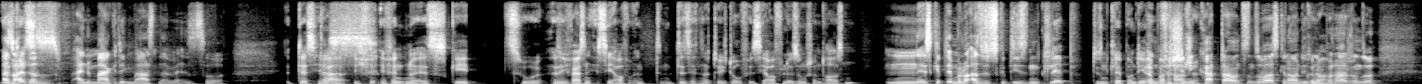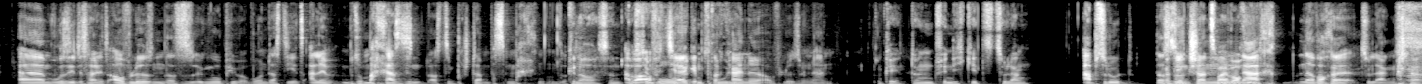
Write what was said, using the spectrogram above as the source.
Also, halt, das- dass es eine Marketingmaßnahme ist, so. Das ja, Das- ich, ich finde nur, es geht zu, also ich weiß nicht, ist die auf, das ist jetzt natürlich doof, ist die Auflösung schon draußen? Mm, Es gibt immer noch, also es gibt diesen Clip, Diesen Clip und die Reportage. Cutdowns und sowas, genau, diese Genau. Reportage und so, ähm, wo sie das halt jetzt auflösen, dass es irgendwo pipapo und dass die jetzt alle so Macher sind und aus den Buchstaben was machen und so. Genau, aus Aber offiziell gibt es noch keine Auflösung, nein. Okay, dann finde ich, geht's zu lang. Absolut. Das Also ging schon zwei Wochen. nach einer Woche zu lang. Ja.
